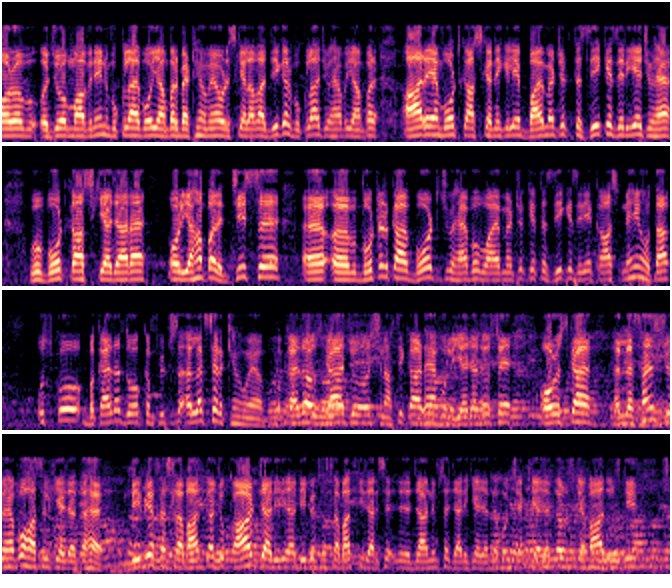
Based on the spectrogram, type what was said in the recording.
اور جو معاونین وکلا ہے وہ یہاں پر بیٹھے ہوئے ہیں اور اس کے علاوہ دیگر وکلا جو ہے وہ یہاں پر آ رہے ہیں ووٹ کاسٹ کرنے کے لیے۔ بایو میٹرک تصدیق کے ذریعے جو ہے، وہ ووٹ کاسٹ کیا جا رہا ہے۔ اور یہاں پر جس ووٹر کا ووٹ جو ہے، وہ بایو میٹرک کے تصدیق کے ذریعے کاسٹ نہیں ہوتا، اس کو باقاعدہ دو کمپیوٹر سے الگ سے رکھے ہوئے ہیں۔ باقاعدہ اس کا جو شناختی کارڈ ہے، وہ لیا جاتا ہے اسے، اور اس کا لائسنس جو ہے، وہ حاصل کیا جاتا ہے۔ ڈی بی ایف فیصل آباد کا جو کارڈ جاری ڈی بی ایف فیصل آباد کی جانب سے جاری کیا جاتا ہے، وہ چیک کیا جاتا ہے اور اس کے بعد اس کی، اس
